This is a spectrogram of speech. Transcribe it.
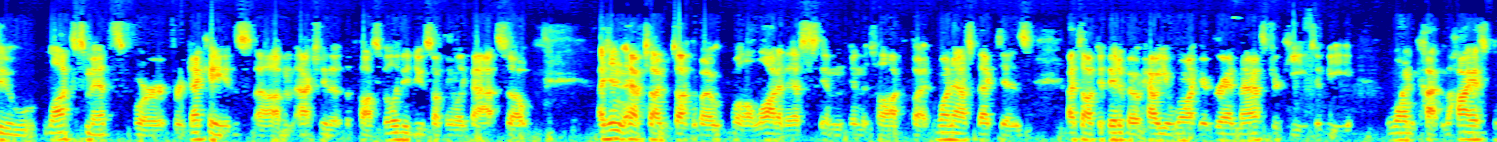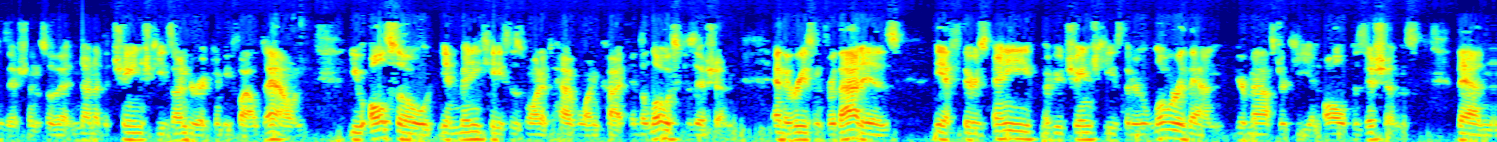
to locksmiths for, for decades, um, actually, the, the possibility to do something like that. So, I didn't have time to talk about, well, a lot of this in, in the talk, but one aspect is I talked a bit about how you want your Grand Master key to be one cut in the highest position so that none of the change keys under it can be filed down. You also, in many cases, want it to have one cut in the lowest position. And the reason for that is if there's any of your change keys that are lower than your master key in all positions, then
